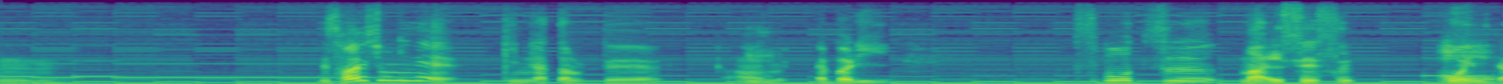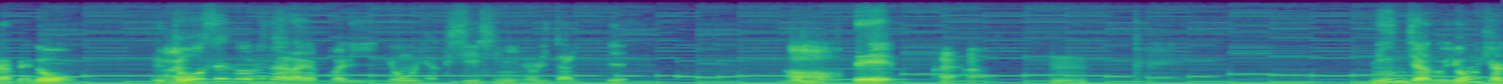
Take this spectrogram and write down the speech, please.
うんうん。で、最初にね、気になったのって、あの、うやっぱり、スポーツ、まあ SS っぽい見た目の、ではいどうせ乗るならやっぱり 400cc に乗りたいってあ思って、あ、はいはい。うん。忍者の400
